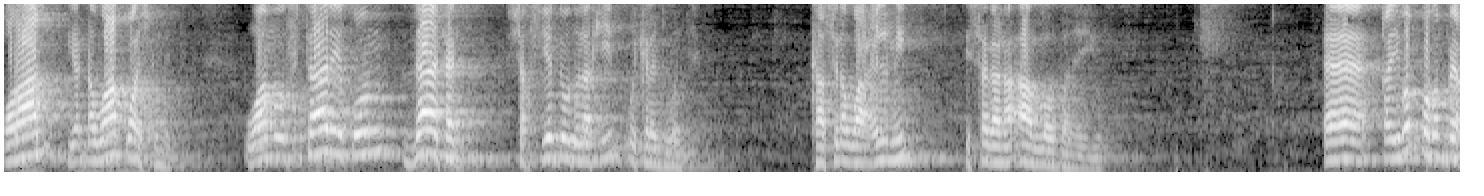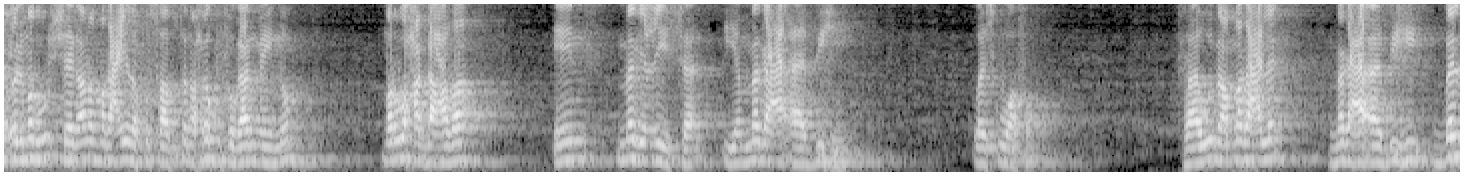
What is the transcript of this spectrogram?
qoraal iyo dhawaaq waa isku mid. Wa muftariqun daatan shakhsiyadoodu laakiin way kala duwantay. Kaasina waa cilmi isagana aada loo daneeyo. Qaybo badan bay culimmadu u sheegaan oo magacyada ku saabsan waxba ku fogaan mayno. Mar waxaa dhacda in magaciisa iyo magaca aabbihii la ysku waafaqo. Raawi baa magac leh magaca aabbihii bal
